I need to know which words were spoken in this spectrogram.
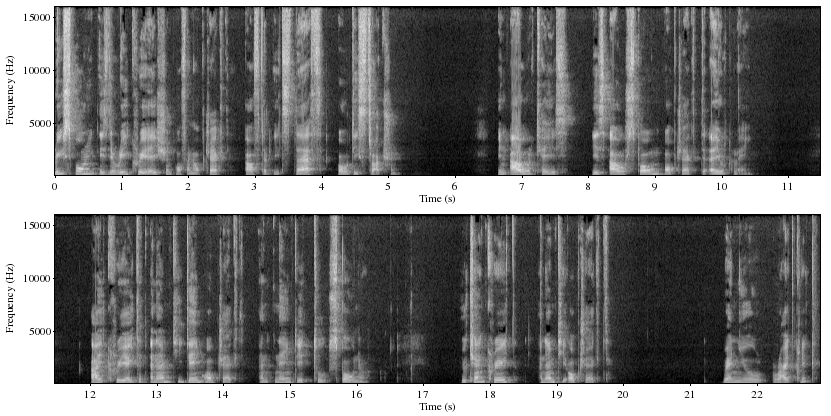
Respawning is the recreation of an object after its death or destruction. In our case, is our spawn object the airplane. I created an empty game object and named it to spawner. You can create an empty object when you right click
